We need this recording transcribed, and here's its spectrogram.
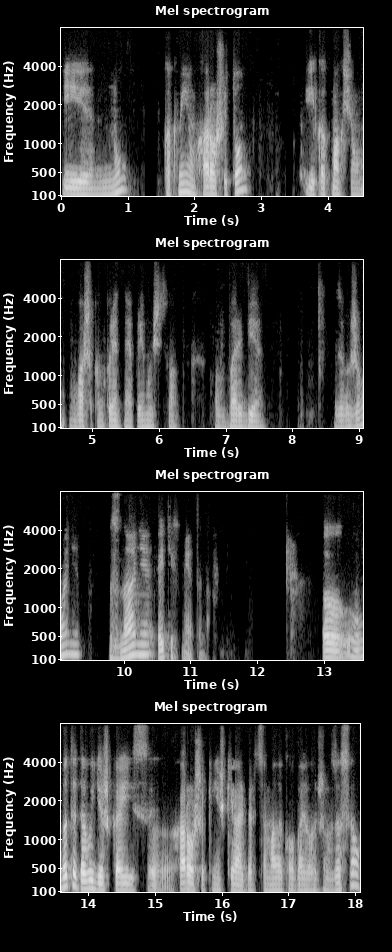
и, ну, как минимум хороший тон и как максимум ваше конкурентное преимущество в борьбе за выживание, знание этих методов. Э, вот эта выдержка из э, хорошей книжки Альбертса Molecular Biology of the Cell,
